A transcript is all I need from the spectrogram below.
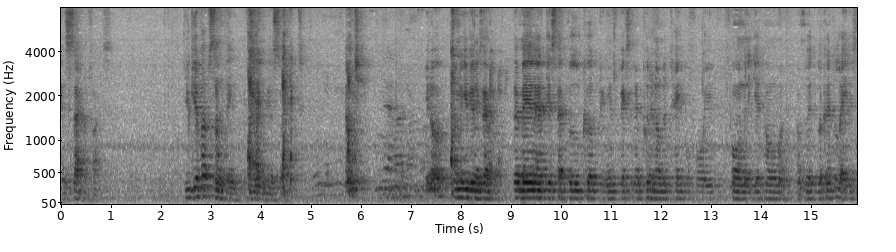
and sacrifice. You give up something if you want to be a servant, don't you? You know, I'm gonna give you an example. The man that gets that food cooked and you fix it and put it on the table for you, for him when he get home, or I'm looking at the ladies,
